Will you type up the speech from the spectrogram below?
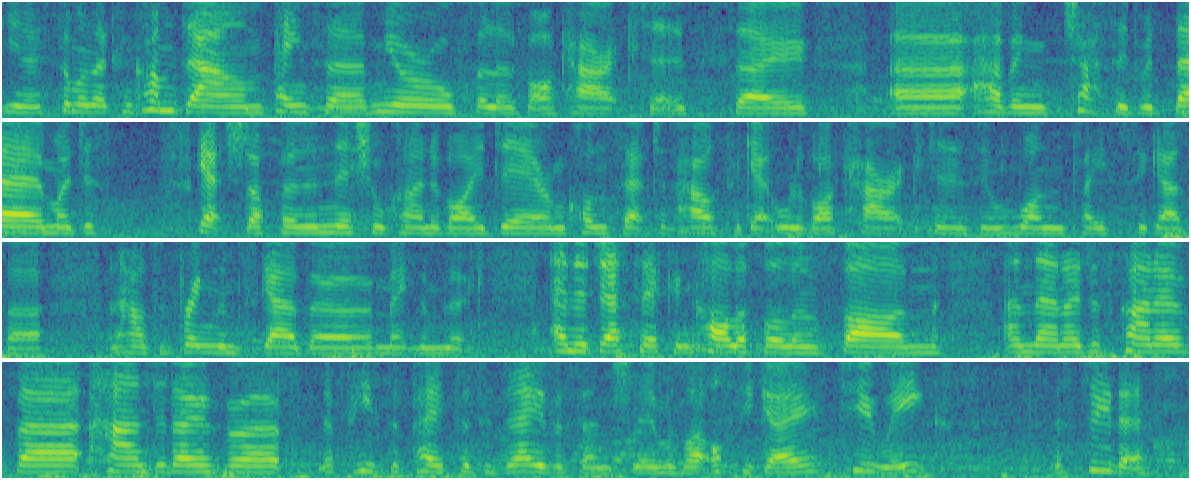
you know someone that can come down, paint a mural full of our characters. So uh, having chatted with them, I just sketched up an initial kind of idea and concept of how to get all of our characters in one place together and how to bring them together, make them look energetic and colourful and fun. And then I just kind of uh, handed over a piece of paper to Dave essentially and was like, off you go, two weeks. Let's do this.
